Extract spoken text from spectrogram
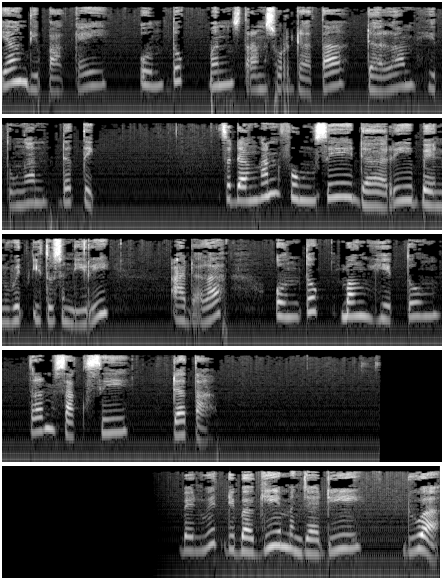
yang dipakai untuk mentransfer data dalam hitungan detik. Sedangkan fungsi dari bandwidth itu sendiri adalah untuk menghitung transaksi data. Bandwidth dibagi menjadi dua,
